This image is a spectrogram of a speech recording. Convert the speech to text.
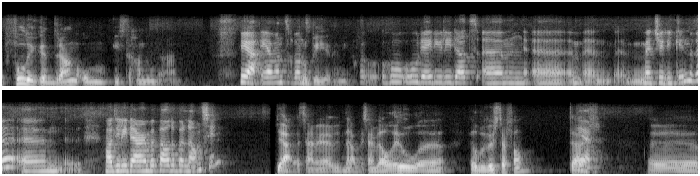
voelde ik het drang om iets te gaan doen eraan. Ja, ja want, want proberen in ieder geval. Hoe, hoe deden jullie dat um, uh, met jullie kinderen? Hadden jullie daar een bepaalde balans in? Ja, dat zijn we, nou, we zijn wel heel, uh, heel bewust daarvan thuis. Ja.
